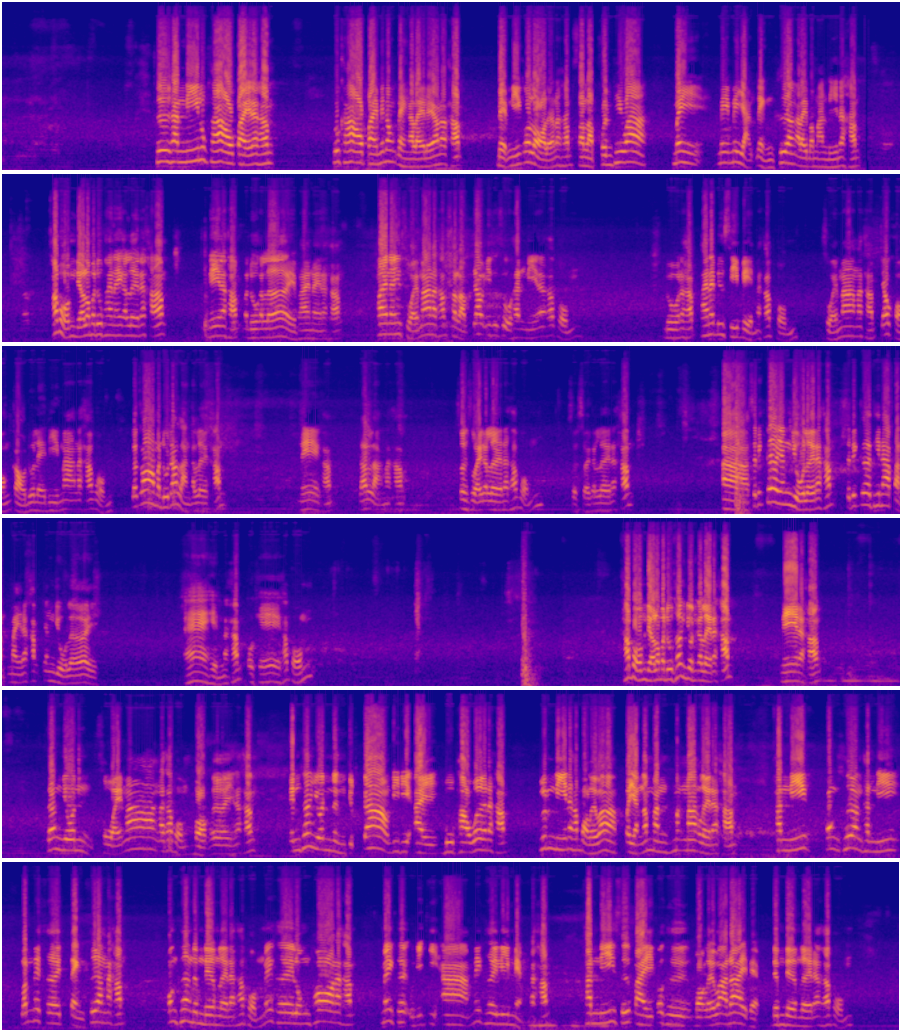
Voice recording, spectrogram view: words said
คือคันนี้ลูกค้าเอาไปนะครับ ลูกค้าเอาไปไม่ต้องแต่งอะไรแล้วนะครับ แบบนี้ก็หล่อแล้วนะครับสำหรับคนที่ว่าไม่ไม่ไม่อยากแต่งเครื่องอะไรประมาณนี้นะครับ ครับผมเดี๋ยวเรามาดูภายในกันเลยนะครับ นี่นะครับ มาดูกันเลยภายในนะครับ ภายในสวยมากนะครับสำหรับเจ้า i s u z u คันนี้นะครับ ผม ดูนะครับ ภายในเป็นสีเบจนะครับ ผมสวยมากนะครับ เจ้าของเก่าดูแลดีมากนะครับ ผม แล้วก็มาดูด้านหลังกันเลยครับ นี่ครับ ด้านหลังนะครับสวยๆกันเลยนะครับ ผมสวยๆกันเลยนะครับ อ่าสติกเกอร์ยังอยู่เลยนะครับ สติกเกอร์ที่หน้าปัดใหม่นะครับ ยังอยู่เลยแอบเห็นนะครับ โอเคครับผม ครับผมเดี๋ยวเรามาดูเครื่องยนต์กันเลยนะครับ นี่นะครับ เครื่องยนต์สวยมากนะครับผมบอกเลยนะครับ เป็นเครื่องยนต์ 1.9 DDI Blue Power นะครับ รุ่นนี้นะครับบอกเลยว่าประหยัดน้ำมันมาก ๆ เลยนะครับคันนี้ห้องเครื่องคันนี้รถไม่เคยแต่งเครื่องนะครับห้องเครื่องเดิมๆเลยนะครับ ผมไม่เคยลงท่อนะครับ ไม่เคยอุดิจีอาไม่เคยรีแมปนะครับคันนี้ซื้อไปก็คือบอกเลยว่าได้แบบเดิมๆเลยนะครับ ผม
